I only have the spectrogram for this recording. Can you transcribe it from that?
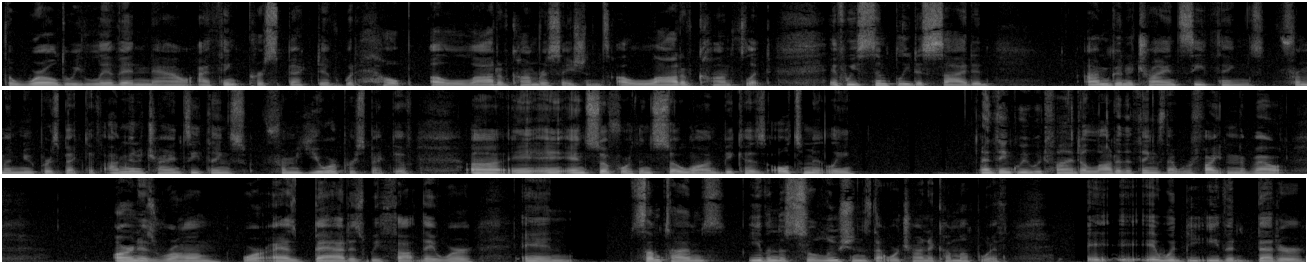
the world we live in now, I think perspective would help a lot of conversations, a lot of conflict, if we simply decided. I'm going to try and see things from a new perspective. I'm going to try and see things from your perspective, uh, and, and so forth and so on, because ultimately, I think we would find a lot of the things that we're fighting about aren't as wrong or as bad as we thought they were. And sometimes even the solutions that we're trying to come up with, it, it would be even better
